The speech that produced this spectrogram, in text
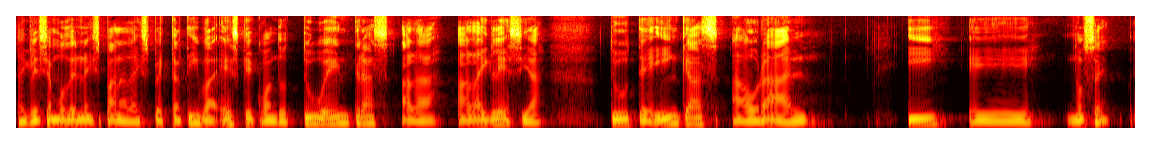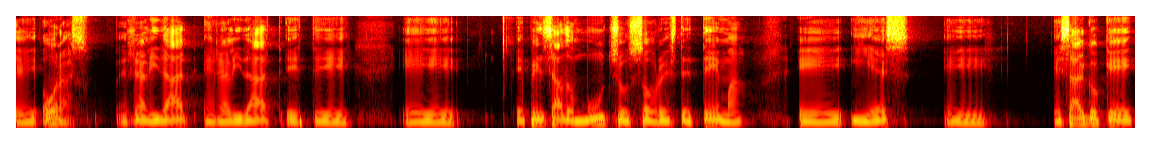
la iglesia moderna hispana, la expectativa es que cuando tú entras a la, a la iglesia, tú te hincas a orar y, eh, no sé, oras. En realidad, en realidad, este, he pensado mucho sobre este tema y es eh, es algo que,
